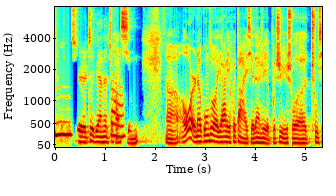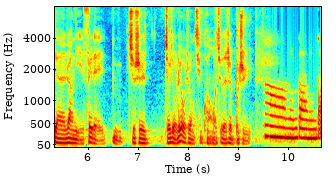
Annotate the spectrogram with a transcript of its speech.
嗯，是这边呢就还行啊，偶尔呢工作压力会大一些，但是也不至于说出现让你非得嗯就是九九六这种情况。我觉得这不至于。哦，明白明白。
